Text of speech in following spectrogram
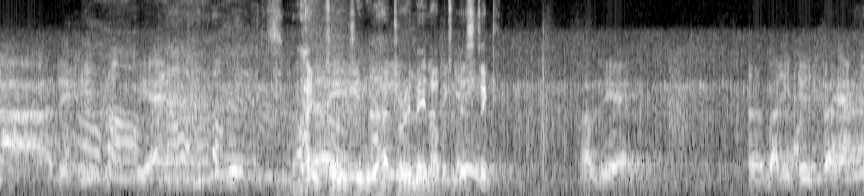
Ah, this is not the end I told you we had to remain optimistic. of the end. Uh, but it is perhaps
